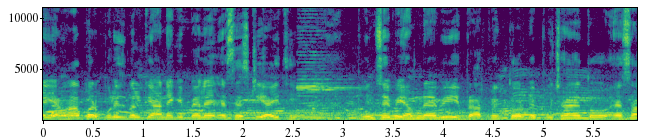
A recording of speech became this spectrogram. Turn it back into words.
यहाँ पर पुलिस बल के आने के पहले एसएसटी आई थी उनसे भी हमने अभी प्राथमिक तौर पे पूछा है तो ऐसा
